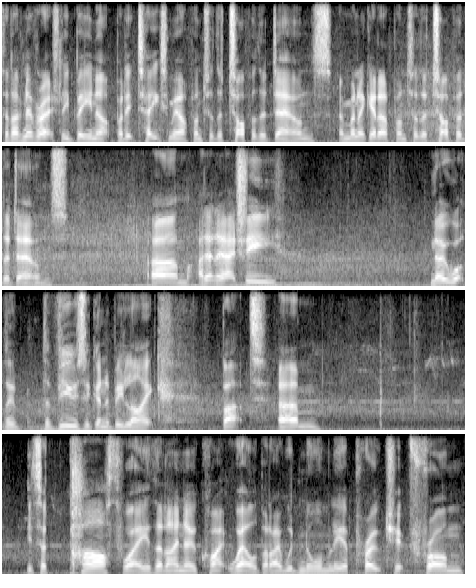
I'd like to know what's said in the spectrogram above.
that I've never actually been up, but it takes me up onto the top of the downs. And when I get up onto the top of the downs, um, I don't actually know what the, the views are going to be like, but um, it's a pathway that I know quite well, but I would normally approach it from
